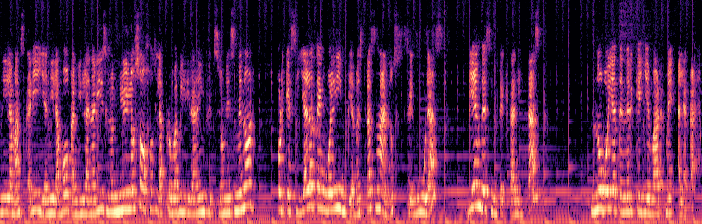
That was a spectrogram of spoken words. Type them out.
ni la mascarilla, ni la boca, ni la nariz, ni los ojos, la probabilidad de infección es menor. Porque si ya la tengo limpia nuestras manos, seguras, bien desinfectaditas, no voy a tener que llevarme a la cara.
